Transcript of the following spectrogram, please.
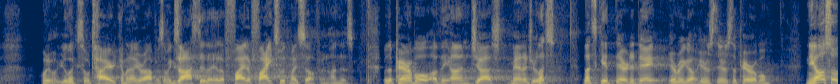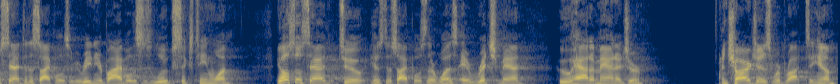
what, you look so tired coming out of your office. I'm exhausted. I had a fight of fights with myself on this. But the parable of the unjust manager. Let's, let's get there today. Here we go. Here's, there's the parable. And he also said to the disciples, if you're reading your Bible, this is Luke 16 1. He also said to his disciples, There was a rich man who had a manager, and charges were brought to him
